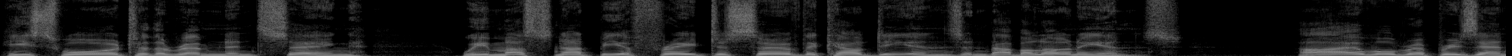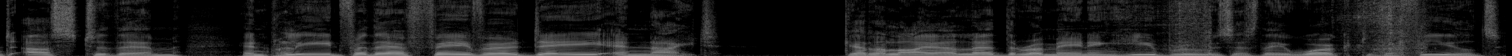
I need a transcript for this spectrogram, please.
He swore to the remnant, saying, We must not be afraid to serve the Chaldeans and Babylonians. I will represent us to them and plead for their favor day and night. Gedaliah led the remaining Hebrews as they worked the fields,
